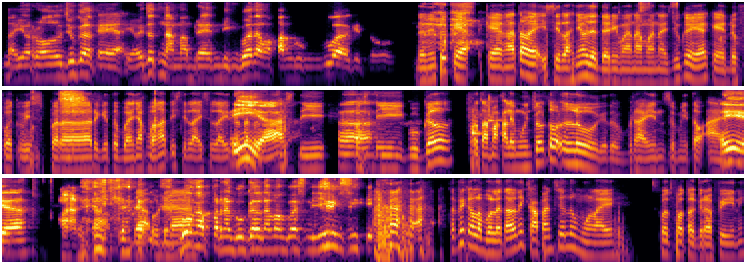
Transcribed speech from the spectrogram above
by your role juga kayak ya itu nama branding gue nama panggung gue gitu Dan itu kayak kayak nggak tahu ya istilahnya udah dari mana-mana juga ya kayak the food whisperer gitu banyak banget istilah-istilah itu. Tapi Iya. pas di pas Heeh. di Google pertama kali muncul tuh lu gitu Brian Sumito Anjay. iya Mantap. Udah udah. gue nggak pernah google nama gue sendiri sih Tapi kalau boleh tahu nih kapan sih lu mulai food fotografi ini?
